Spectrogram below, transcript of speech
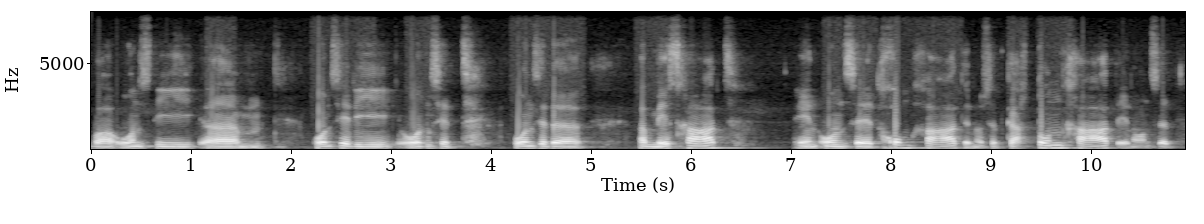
waar ons die ehm um, ons het die ons het ons het 'n 'n mes gehad en ons het gom gehad en ons het karton gehad en ons het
